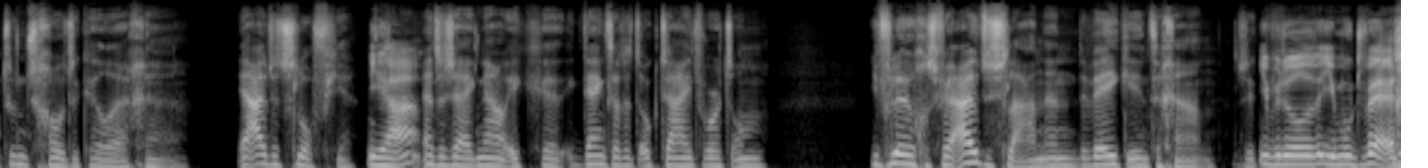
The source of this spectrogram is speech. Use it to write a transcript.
toen schoot ik heel erg eh, ja, uit het slofje. Ja, En toen zei ik, nou, ik, eh, ik denk dat het ook tijd wordt om je vleugels weer uit te slaan en de week in te gaan. Dus ik, je bedoelt, je moet weg.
